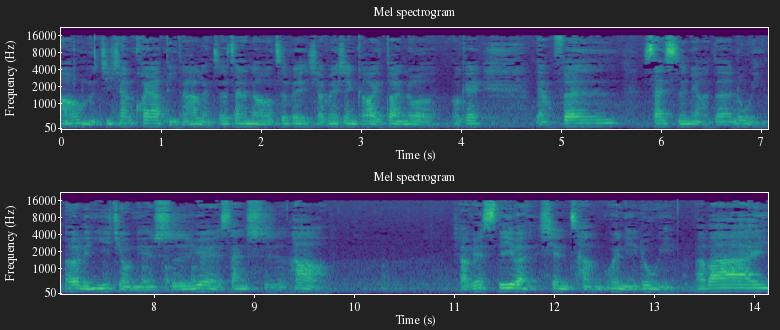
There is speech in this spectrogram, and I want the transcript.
好，我们即将快要抵达缆车站哦，这边小编先告一段落，OK，两分三十秒的录影，二零一九年十月三十号，小编 Steven 现场为你录影，拜拜。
